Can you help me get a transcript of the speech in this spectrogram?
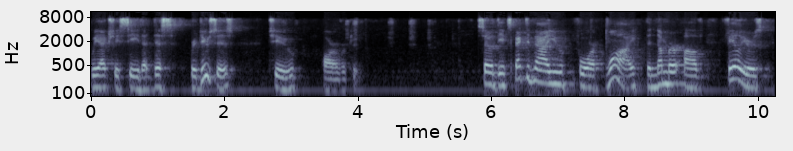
we actually see that this reduces to r over p. So the expected value for y, the number of failures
